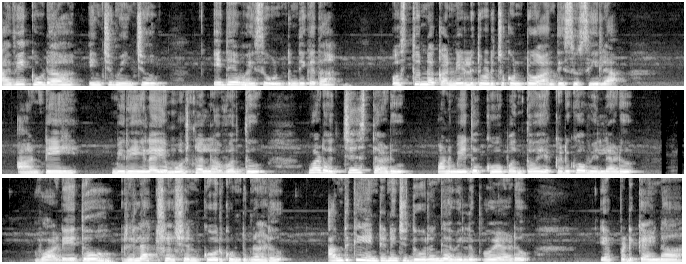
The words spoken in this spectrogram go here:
అవి కూడా ఇంచుమించు ఇదే వయసు ఉంటుంది కదా? వస్తున్న కన్నీళ్ళు తుడుచుకుంటూ అంది సుశీల. ఆంటీ మీరు ఇలా ఎమోషనల్ అవ్వద్దు. వాడు వచ్చేస్తాడు. మన మీద కోపంతో ఎక్కడికో వెళ్ళాడు. వాడేదో రిలాక్సేషన్ కోరుకుంటున్నాడు. అందుకే ఇంటి నుంచి దూరంగా వెళ్ళిపోయాడు. ఎప్పటికైనా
